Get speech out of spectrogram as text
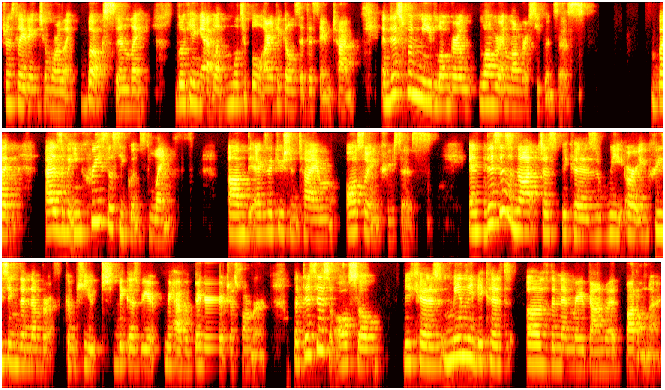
translating to more like books and like looking at like multiple articles at the same time and this would need longer longer and longer sequences but as we increase the sequence length um, the execution time also increases and this is not just because we are increasing the number of compute because we, we have a bigger transformer, but this is also because mainly because of the memory bandwidth bottleneck.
